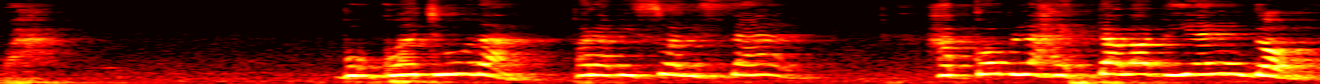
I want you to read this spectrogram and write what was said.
Wow. Buscó ayuda para visualizar. Jacob las estaba viendo.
